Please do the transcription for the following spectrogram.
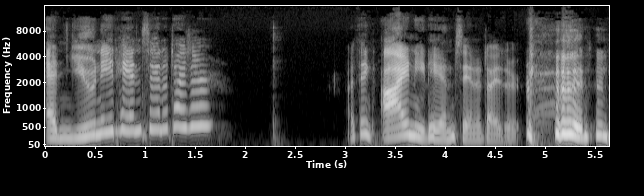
and you need hand sanitizer? I think I need hand sanitizer. and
